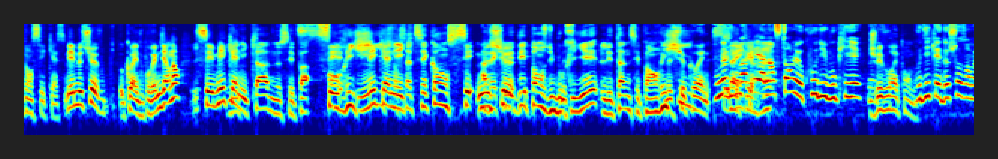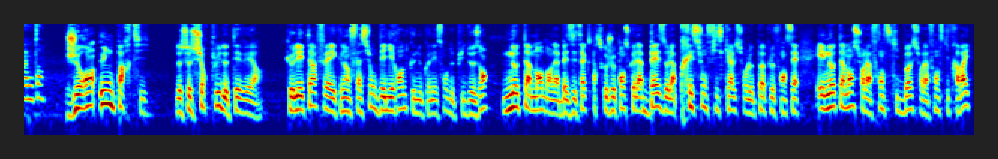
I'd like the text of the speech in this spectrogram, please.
dans ses caisses. Mais Monsieur vous- Cohen, vous pouvez me dire non, c'est mécanique. L'État ne s'est pas C'est enrichi mécanique. sur cette séquence. C'est- Avec monsieur- les dépenses du bouclier, l'État ne s'est pas enrichi. Monsieur Cohen, Vous-même, c'est vous rappelez à l'instant le coût du bouclier. Je vais vous répondre. Vous dites les deux choses en même temps. Je rends une partie de ce surplus de TVA que l'État fait avec l'inflation délirante que nous connaissons depuis deux ans, notamment dans la baisse des taxes, parce que je pense que la baisse de la pression fiscale sur le peuple français, et notamment sur la France qui bosse, sur la France qui travaille,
